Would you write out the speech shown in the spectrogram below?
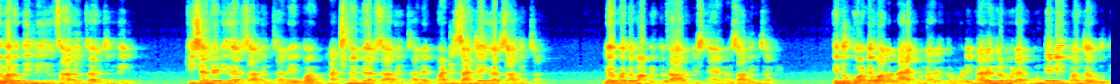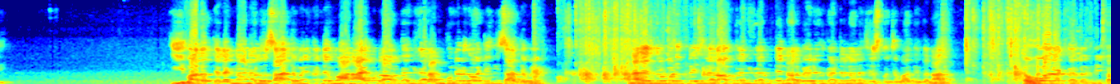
ఎవరు దీన్ని సాధించాల్సింది? కిషన్ రెడ్డి గారు సాధించాలి ప- లక్ష్మణ్ గారు సాధించాలి బండి సంజయ్ గారు సాధించాలి. లేకపోతే మా మిత్రుడు ఆర్ కృష్ణయ్య సాధించాలి. ఎందుకు అంటే వాళ్ళ నాయకుడు నరేంద్ర మోడీ నరేంద్ర మోడీ అనుకుంటేనే ఈ పని జరుగుతుంది ఇవాళ తెలంగాణలో సాధ్యమైందంటే మా నాయకుడు రాహుల్ గాంధీ గారు అనుకున్నాడు కాబట్టి ఇది సాధ్యమైంది. నరేంద్ర మోడీ ప్లేస్లో రాహుల్ గాంధీ గారు ఉంటే నలభై ఎనిమిది గంటలలో చేసుకొచ్చే బాధ్యత నాది. ఎవరు అక్కర్లేదు మీకు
